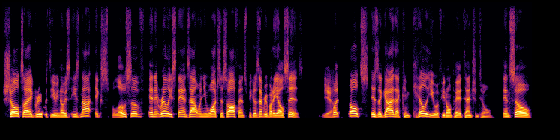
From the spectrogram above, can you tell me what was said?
Schultz, I agree with you. You know, he's, he's not explosive, and it really stands out when you watch this offense because everybody else is. Yeah. But Schultz is a guy that can kill you if you don't pay attention to him. And so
